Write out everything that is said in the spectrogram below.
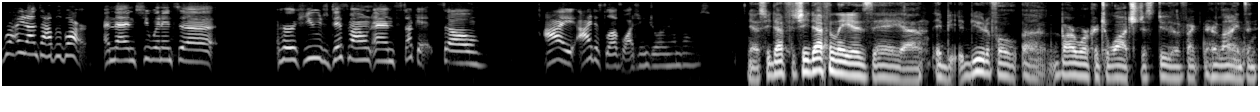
right on top of the bar, and then she went into her huge dismount and stuck it. So, I I just love watching Jory on bars. Yeah, she def she definitely is a uh, a beautiful uh, bar worker to watch, just due to the fact her lines. And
